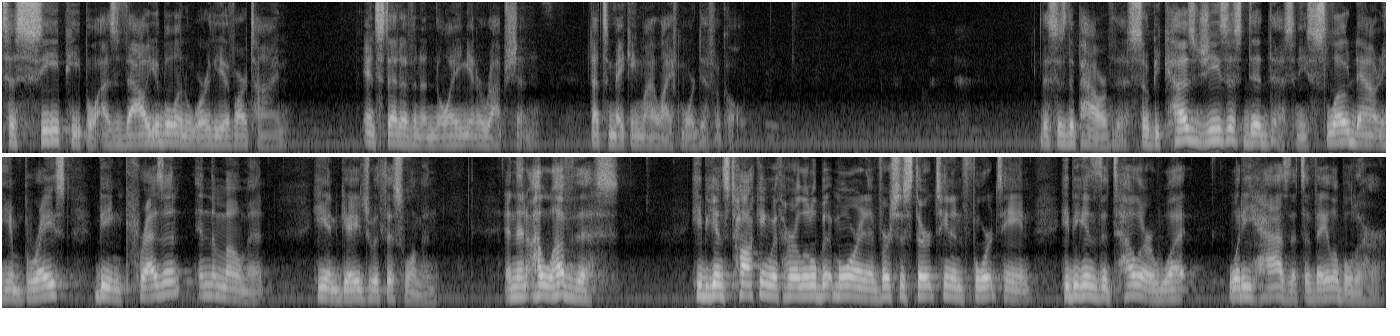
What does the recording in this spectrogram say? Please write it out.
to see people as valuable and worthy of our time instead of an annoying interruption that's making my life more difficult. This is the power of this. So, because Jesus did this and he slowed down and he embraced being present in the moment, he engaged with this woman. And then I love this. He begins talking with her a little bit more, and in verses 13 and 14, he begins to tell her what, what he has that's available to her.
